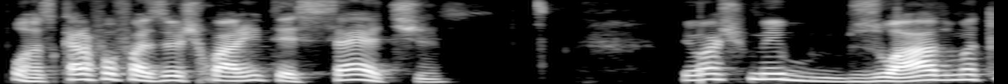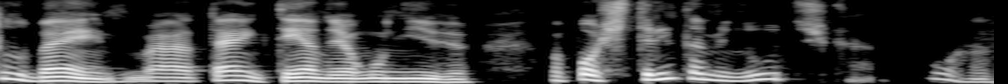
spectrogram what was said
Porra, se o cara for fazer os 47, eu acho meio zoado, mas tudo bem. Até entendo em algum nível. Mas, pô, os 30 minutos, cara, porra.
